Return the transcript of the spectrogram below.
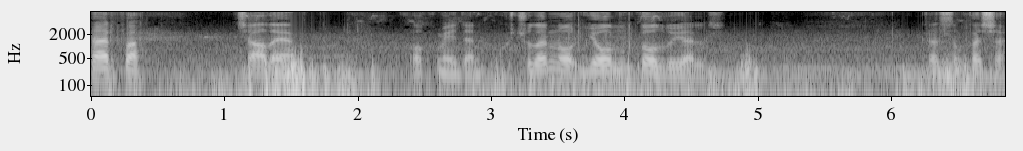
Perpa Çağlayan Ok Meydanı. Kuşçuların yoğunlukta olduğu yerler. Kasımpaşa.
